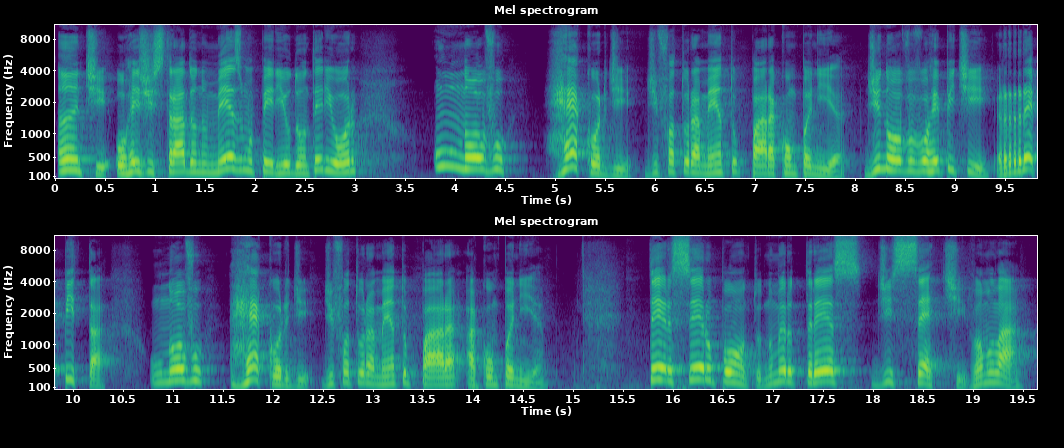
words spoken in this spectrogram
ante o registrado no mesmo período anterior, um novo recorde de faturamento para a companhia. De novo, vou repetir, repita, um novo recorde de faturamento para a companhia. Terceiro ponto, número 3 de 7. Vamos lá.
